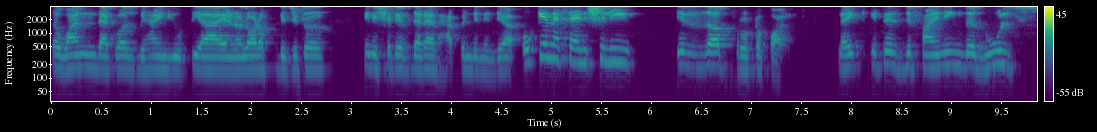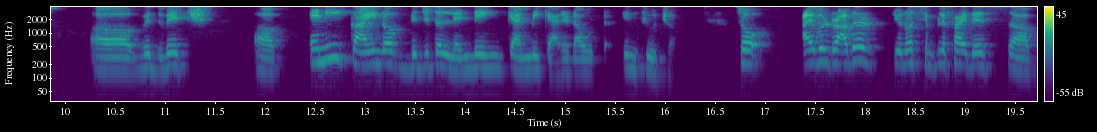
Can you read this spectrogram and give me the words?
the one that was behind UPI and a lot of digital initiatives that have happened in India. OCEN essentially is a protocol. Like it is defining the rules uh, with which uh, any kind of digital lending can be carried out in future. So I would rather you know simplify this uh,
